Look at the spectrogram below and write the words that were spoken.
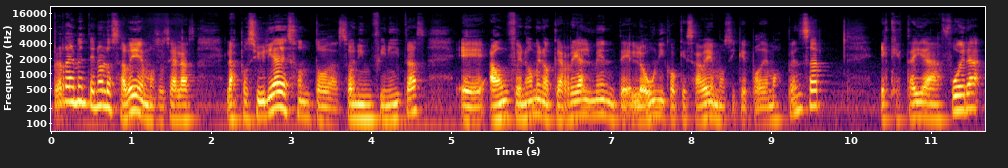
Pero realmente no lo sabemos, o sea, las posibilidades son todas, son infinitas eh, a un fenómeno que realmente lo único que sabemos y que podemos pensar es que está ahí afuera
